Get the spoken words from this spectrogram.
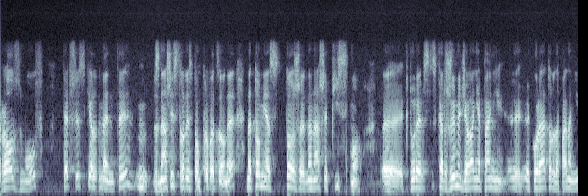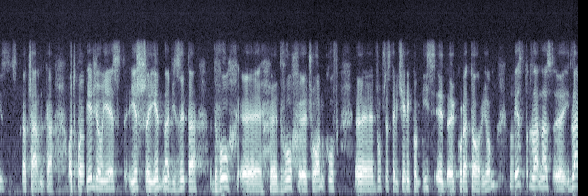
rozmów te wszystkie elementy z naszej strony są prowadzone. Natomiast to, że na nasze pismo, e, które skarżymy działania pani e, kurator, dla pana ministra Czarnka, odpowiedzią jest jeszcze jedna wizyta dwóch, e, dwóch członków, dwóch przedstawicieli komisji kuratorium. No jest to dla nas i dla,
